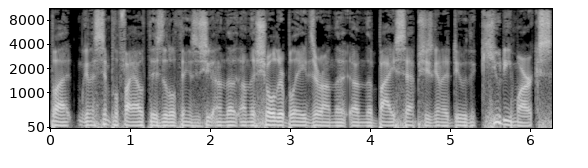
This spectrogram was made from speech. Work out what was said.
But I'm going to simplify out these little things. She on the on the shoulder blades or on the on the bicep. She's going to do the cutie marks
